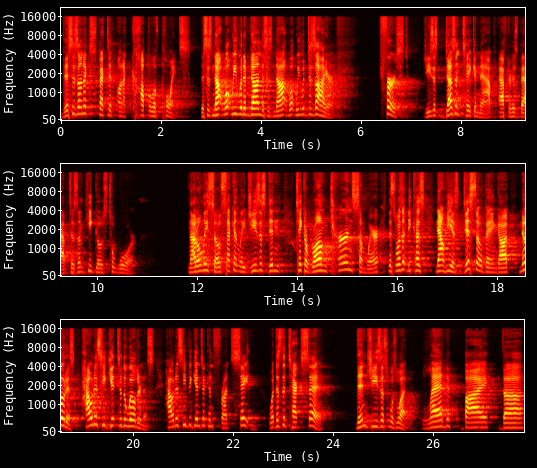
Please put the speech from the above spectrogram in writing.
This is unexpected on a couple of points. This is not what we would have done. This is not what we would desire. First, Jesus doesn't take a nap after his baptism, he goes to war. Not only so, secondly, Jesus didn't take a wrong turn somewhere. This wasn't because now he is disobeying God. Notice, how does he get to the wilderness? How does he begin to confront Satan? What does the text say? Then Jesus was what? Led by the,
